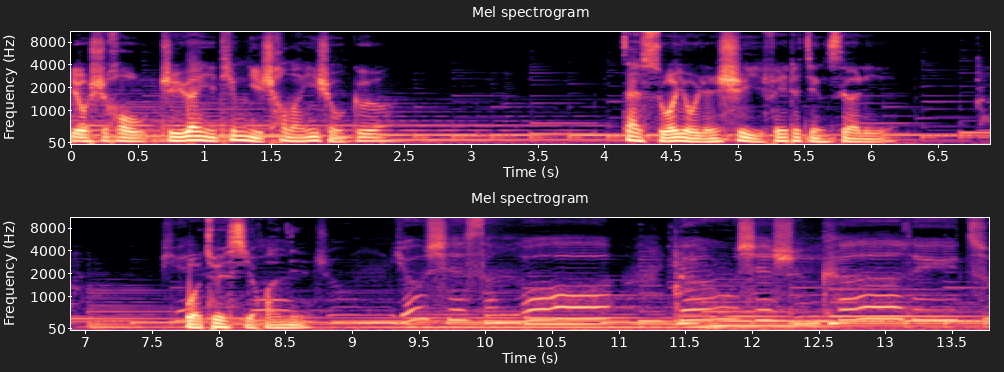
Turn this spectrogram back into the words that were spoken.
有时候只愿意听你唱完一首歌，在所有人事已非的景色里，我最喜欢你。有些散落，有些深刻的错，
